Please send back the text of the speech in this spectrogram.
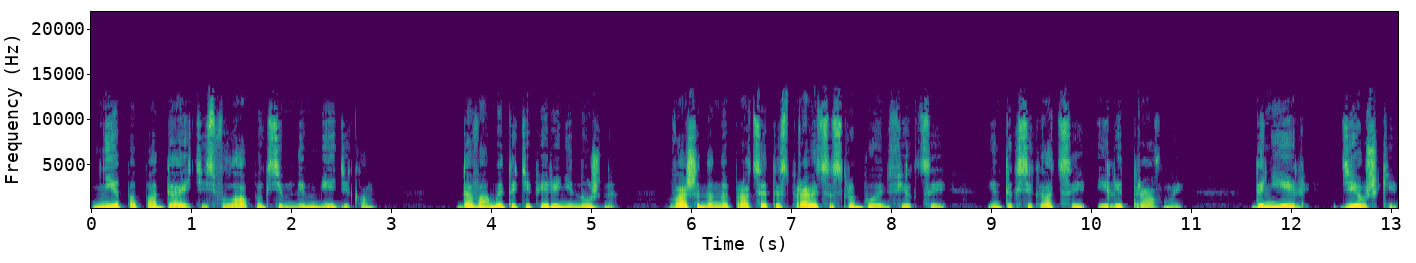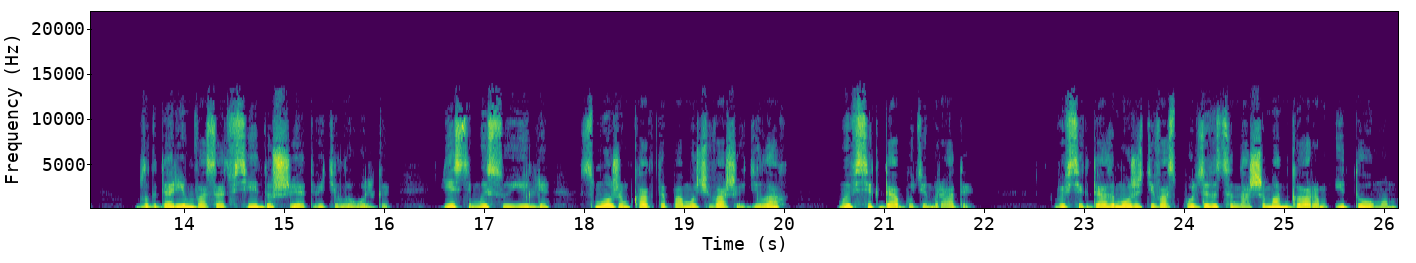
не попадайтесь в лапы к земным медикам. Да вам это теперь и не нужно. Ваши нанопроциты справятся с любой инфекцией, интоксикацией или травмой. Даниэль, девушки, благодарим вас от всей души, ответила Ольга. Если мы с Уилли сможем как-то помочь в ваших делах, Мы всегда будем рады. Вы всегда можете воспользоваться нашим ангаром и домом,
